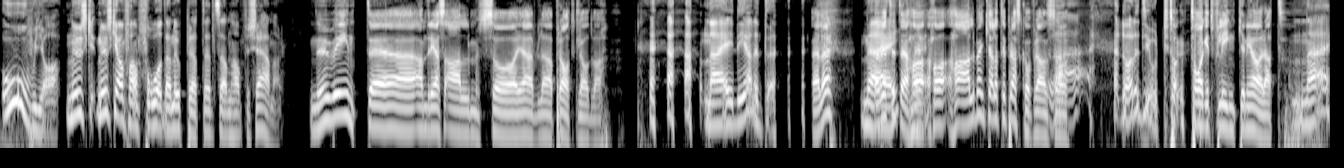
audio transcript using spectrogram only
Oh ja! Nu ska, nu ska han fan få den upprättelsen han förtjänar. Nu är inte eh, Andreas Alm så jävla pratglad va? Nej det är han inte. Eller? Nej, jag vet inte, har, har, har Almen kallat till presskonferens och Nej, det har det inte gjort. ta, tagit flinken i örat? Nej.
